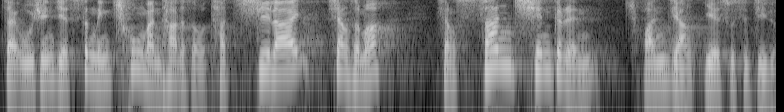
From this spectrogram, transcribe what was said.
在五旬节圣灵充满他的时候，他起来像什么？像三千个人传讲耶稣是基督，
